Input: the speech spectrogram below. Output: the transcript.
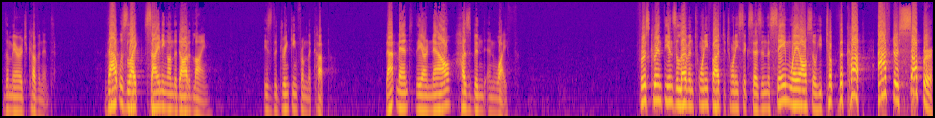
the marriage covenant. That was like signing on the dotted line, is the drinking from the cup. That meant they are now husband and wife. 1 Corinthians 11, 25 to 26 says, In the same way also, he took the cup after supper.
